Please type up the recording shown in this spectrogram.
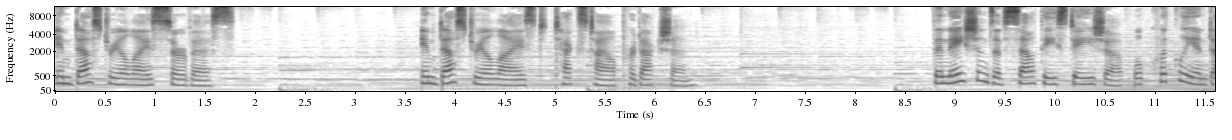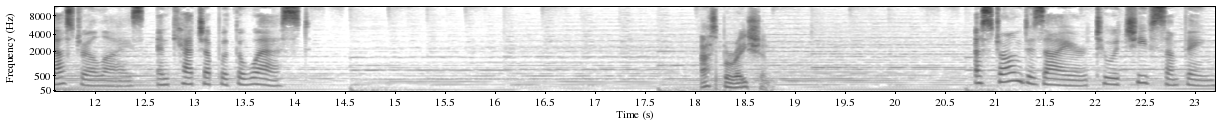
Industrialized service, Industrialized textile production. The nations of Southeast Asia will quickly industrialize and catch up with the West. Aspiration. A strong desire to achieve something,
